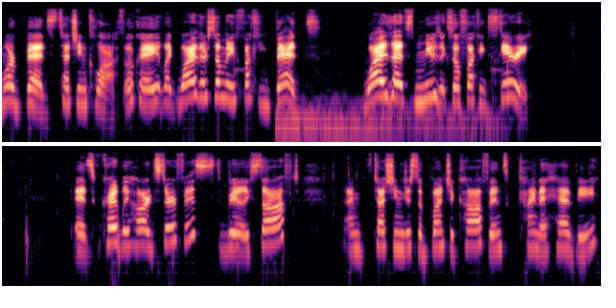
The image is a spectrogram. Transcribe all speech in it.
More beds touching cloth. Okay, like why are there so many fucking beds? Why is that music so fucking scary? It's incredibly hard surface, really soft. I'm touching just a bunch of coffins, kind of heavy.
